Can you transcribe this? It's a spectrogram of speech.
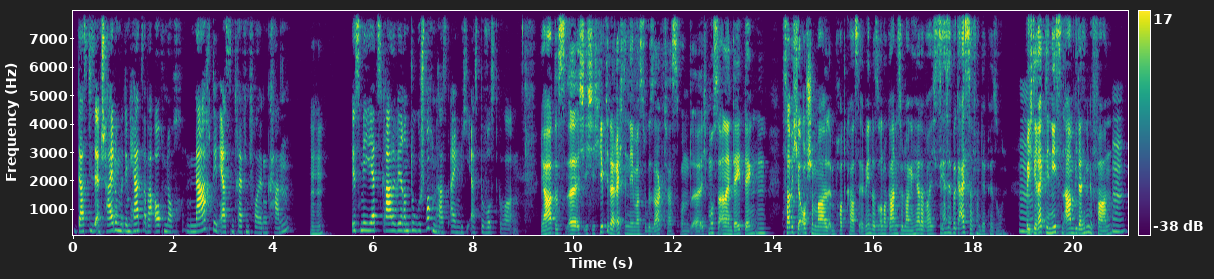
dass diese Entscheidung mit dem Herz aber auch noch nach den ersten Treffen folgen kann. Mhm ist mir jetzt gerade, während du gesprochen hast, eigentlich erst bewusst geworden. Ja, das, äh, ich, ich, ich gebe dir da recht in dem, was du gesagt hast. Und äh, ich musste an ein Date denken. Das habe ich ja auch schon mal im Podcast erwähnt. Das ist auch noch gar nicht so lange her. Da war ich sehr, sehr begeistert von der Person. Hm. Bin ich direkt den nächsten Abend wieder hingefahren.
